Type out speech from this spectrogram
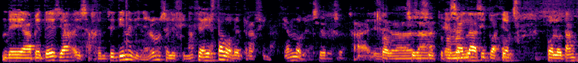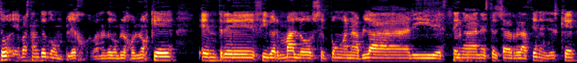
de APTs, ya esa gente tiene dinero, se le financia, he estado detrás financiándoles. esa, es la situación. Por lo tanto, es bastante complejo, bastante complejo. No es que entre cibermalos se pongan a hablar y tengan estrechas relaciones, es que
